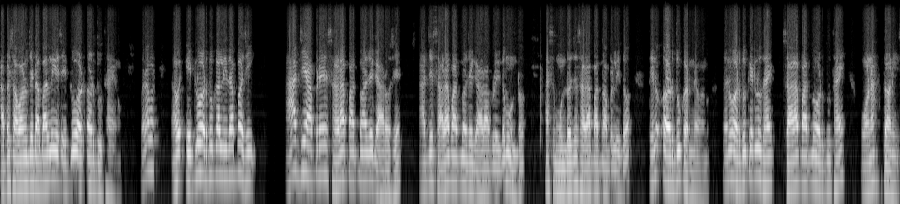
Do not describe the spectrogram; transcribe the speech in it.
આપણે સવાનું જે ડબ્બા લઈએ છીએ, એટલું અડધું થાય એનું. બરાબર? હવે એટલું અડધું કરી લીધા પછી, આ જે આપણે સાડા પાંચનો આ જે ગાળો છે, આ જે સાડા પાંચનો જે ગાળો આપણે લીધો મૂંઢો આ મૂંઢો જે સાડા પાંચનો આપણે લીધો, તેનું અડધું કરી લેવાનું. તેનું અડધું કેટલું થાય? સાડા પાંચનું અડધું થાય પોણા ત્રણ ઇંચ.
